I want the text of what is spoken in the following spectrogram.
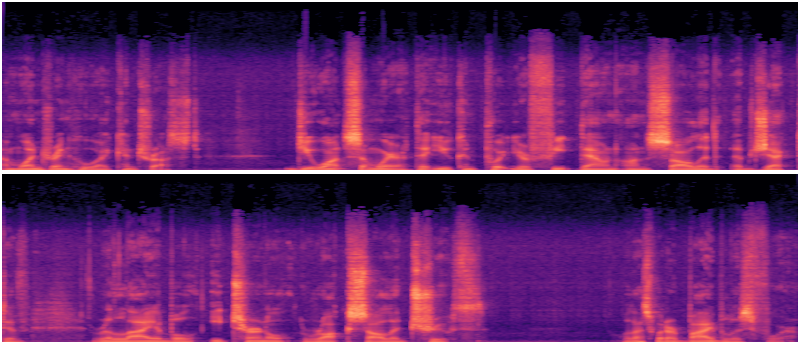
I'm wondering who I can trust. Do you want somewhere that you can put your feet down on solid, objective, reliable, eternal, rock solid truth? Well, that's what our Bible is for.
